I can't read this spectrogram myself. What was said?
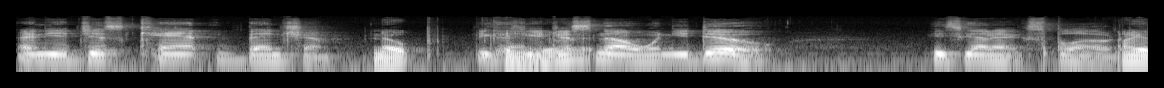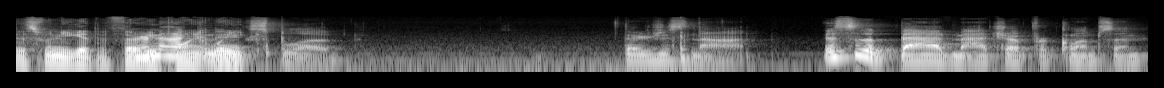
and you just can't bench him Nope. because you just it. know when you do, he's gonna explode. Oh yeah, that's when you get the They're thirty not point gonna week. explode. They're just not. This is a bad matchup for Clemson.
